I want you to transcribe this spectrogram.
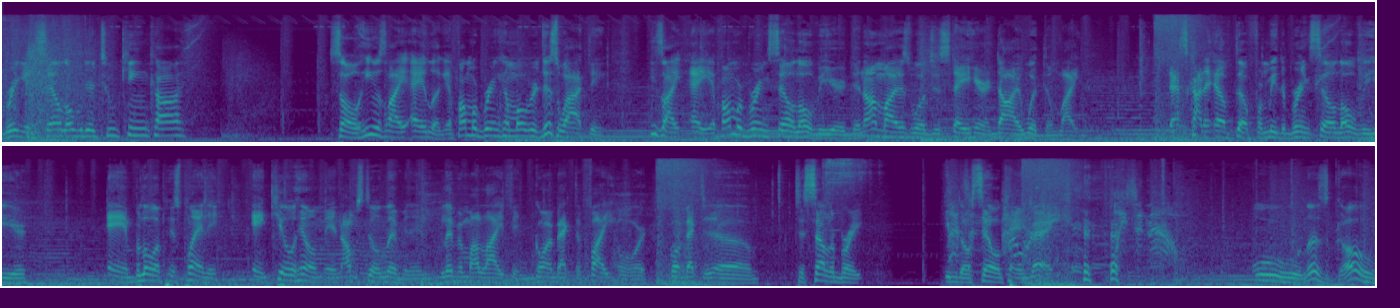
bringing Cell over there to King Kai. So he was like, hey, look, if I'm gonna bring him over, this is what I think. He's like, hey, if I'm gonna bring Cell over here, then I might as well just stay here and die with him. Like, that's kind of effed up for me to bring Cell over here and blow up his planet and kill him, and I'm still living and living my life and going back to fight or going back to um to celebrate. Even though Cell came back. Ooh, let's go.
